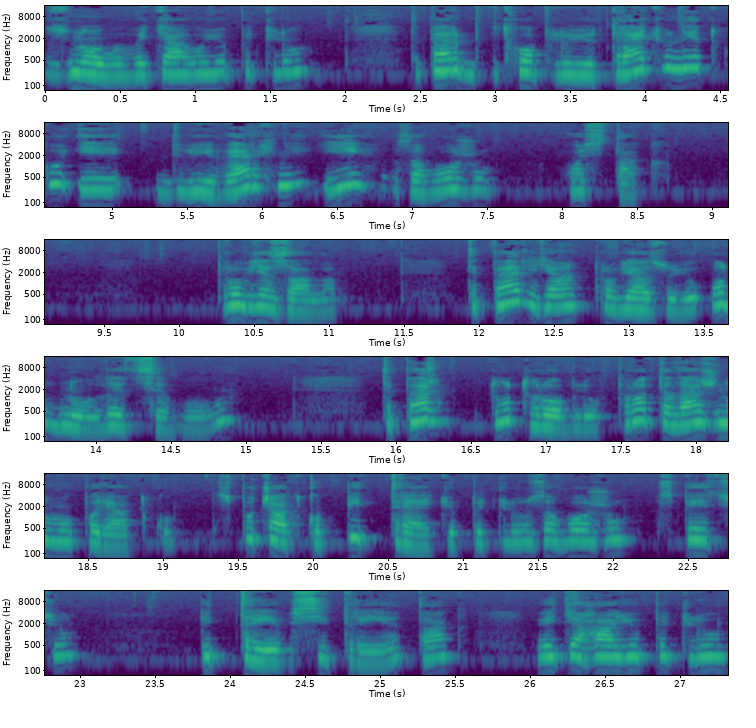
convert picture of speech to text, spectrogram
знову витягую петлю. Тепер підхоплюю третю нитку і дві верхні і завожу ось так. Пров'язала. Тепер я пров'язую одну лицеву. Тепер тут роблю в протилежному порядку. Спочатку під третю петлю завожу спицю, під три, всі три, так, витягаю петлю.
